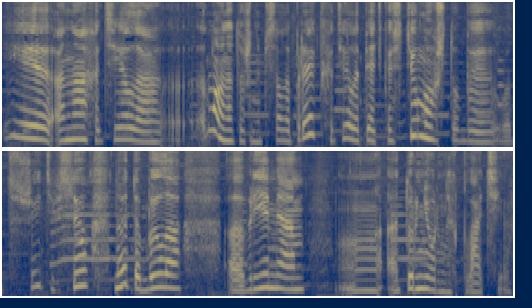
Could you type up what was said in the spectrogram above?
И она хотела, э, ну, она тоже написала проект, хотела пять костюмов, чтобы вот шить и все. Но это было время турнирных платьев,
